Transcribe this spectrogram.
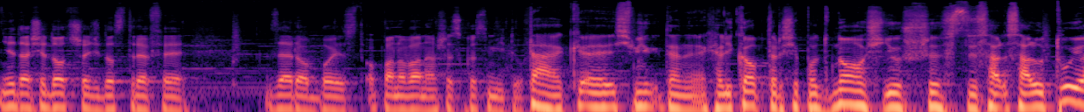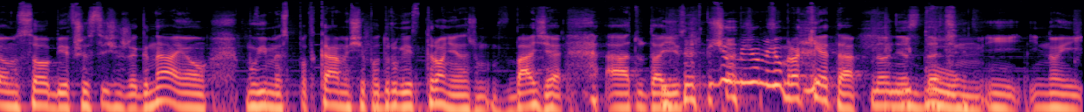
Nie da się dotrzeć do strefy zero, bo jest opanowana przez kosmitów. Tak, e, ten helikopter się podnosi, już wszyscy sal salutują sobie, wszyscy się żegnają, mówimy spotkamy się po drugiej stronie, znaczy w bazie, a tutaj jest zium, zium, zium, rakieta no, i bum, i, i, no i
